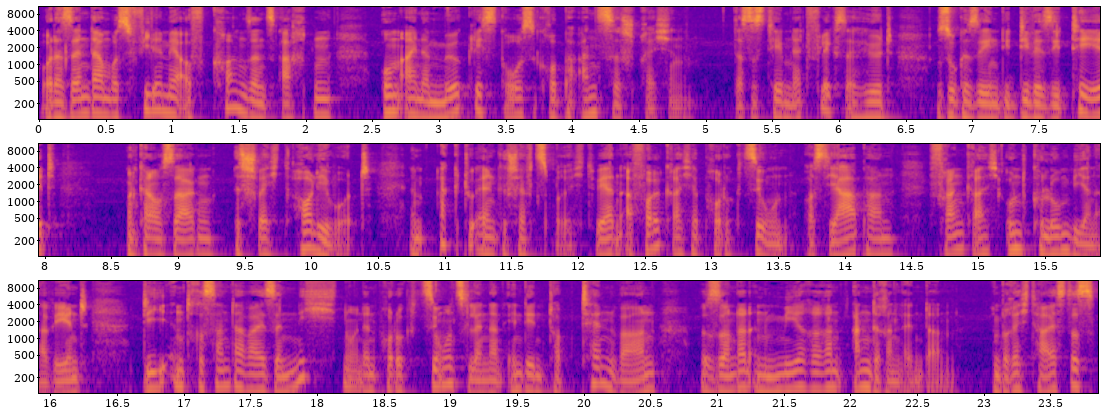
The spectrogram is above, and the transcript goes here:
oder Sender muss vielmehr auf Konsens achten, um eine möglichst große Gruppe anzusprechen. Das System Netflix erhöht so gesehen die Diversität. Man kann auch sagen, es schwächt Hollywood. Im aktuellen Geschäftsbericht werden erfolgreiche Produktionen aus Japan, Frankreich und Kolumbien erwähnt, die interessanterweise nicht nur in den Produktionsländern in den Top Ten waren, sondern in mehreren anderen Ländern. Im Bericht heißt es,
